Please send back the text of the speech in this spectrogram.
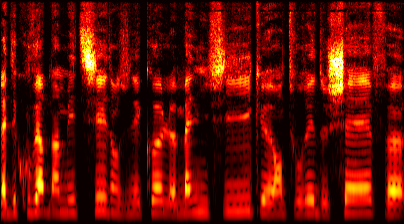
la découverte d'un métier dans une école magnifique, euh, entourée de chefs. euh,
